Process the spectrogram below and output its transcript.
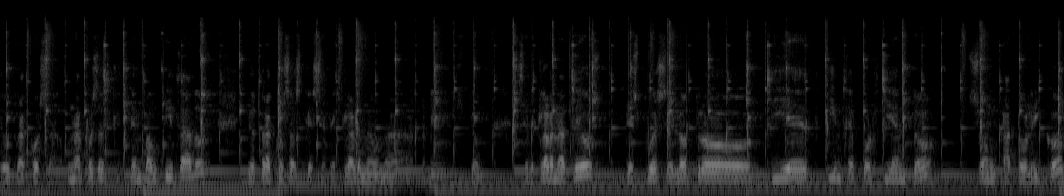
es otra cosa. Una cosa es que estén bautizados y otra cosa es que se declaren a una religión. Se declaran ateos, después el otro 10-15% son católicos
